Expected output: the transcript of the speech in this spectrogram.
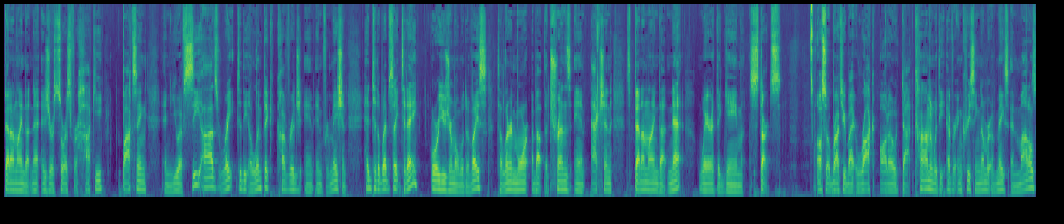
BetOnline.net is your source for hockey, boxing, and UFC odds, right to the Olympic coverage and information. Head to the website today or use your mobile device to learn more about the trends and action. It's betonline.net where the game starts. Also brought to you by rockauto.com. And with the ever increasing number of makes and models,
